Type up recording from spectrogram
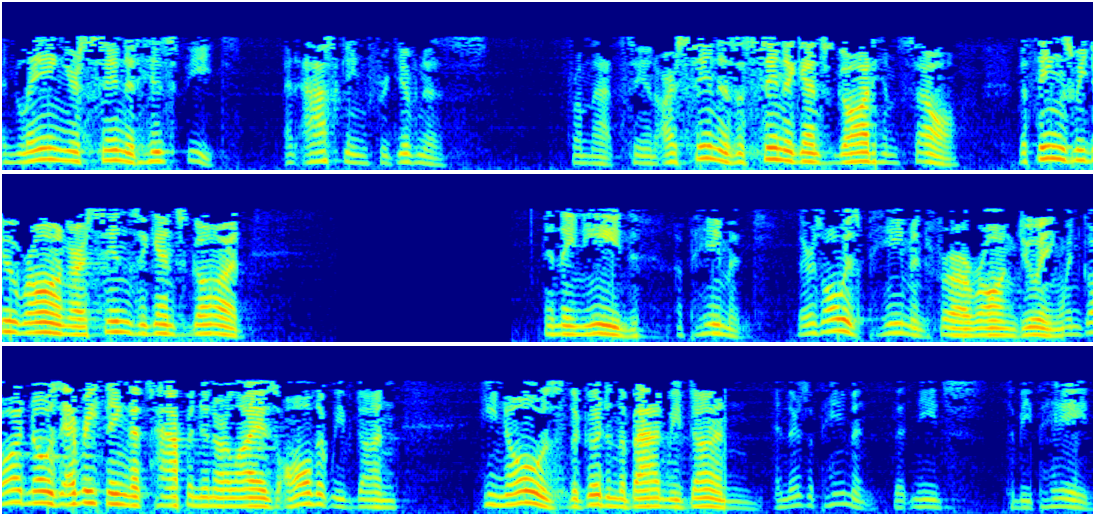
and laying your sin at His feet and asking forgiveness from that sin? Our sin is a sin against God Himself. The things we do wrong are sins against God. And they need a payment. There's always payment for our wrongdoing. When God knows everything that's happened in our lives, all that we've done, He knows the good and the bad we've done. And there's a payment that needs to be paid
